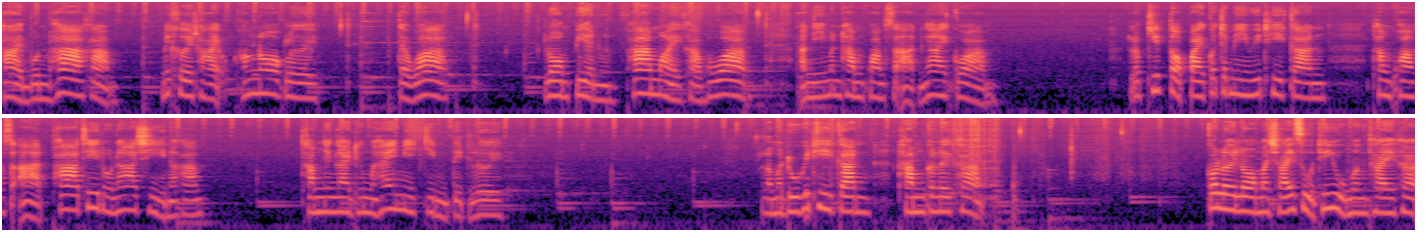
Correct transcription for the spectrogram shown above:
ถ่ายบนผ้าค่ะ ไม่เคยถ่ายข้างนอกเลย แต่ว่าลองเปลี่ยนผ้าใหม่ค่ะ เพราะว่าอันนี้มันทำความสะอาดง่ายกว่า แล้วคลิปต่อไปก็จะมีวิธีการทำความสะอาดผ้าที่โดน่าฉี่นะคะทำยังไงถึงมาให้มีกลิ่นติดเลย เรามาดูวิธีการทำกันเลยค่ะ ก็เลยลองมาใช้สูตรที่อยู่เมืองไทยค่ะ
